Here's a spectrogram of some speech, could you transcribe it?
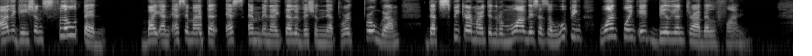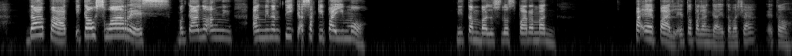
allegations floated by an SMI, te- SMNI television network program that Speaker Martin Romualdez has a whooping 1.8 billion travel fund dapat ikaw Suarez, magkano ang ang minantika sa kipay mo ni Tambaluslos para mag paepal. Ito palangga, ito ba siya? Ito.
